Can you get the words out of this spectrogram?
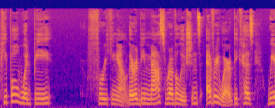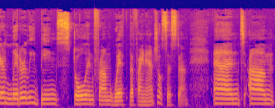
people would be freaking out. There would be mass revolutions everywhere because we are literally being stolen from with the financial system. And, um,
